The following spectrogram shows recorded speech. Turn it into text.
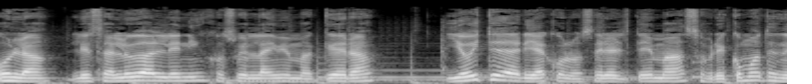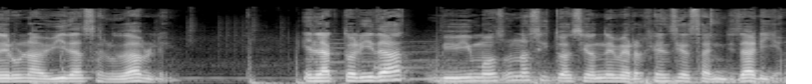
Hola, les saluda Lenin Josué Laime Maquera y hoy te daré a conocer el tema sobre cómo tener una vida saludable. En la actualidad vivimos una situación de emergencia sanitaria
